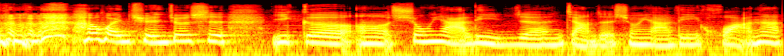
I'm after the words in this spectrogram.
他完全就是一个呃匈牙利人，讲着匈牙利话。那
